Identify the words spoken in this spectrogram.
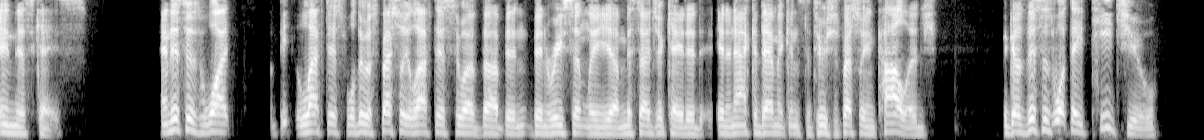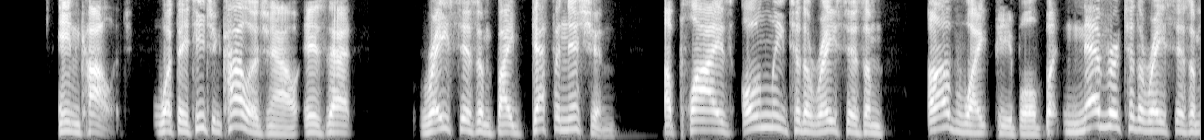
in this case, and this is what leftists will do, especially leftists who have uh, been been recently uh, miseducated in an academic institution, especially in college, because this is what they teach you in college what they teach in college now is that racism, by definition, applies only to the racism of white people, but never to the racism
